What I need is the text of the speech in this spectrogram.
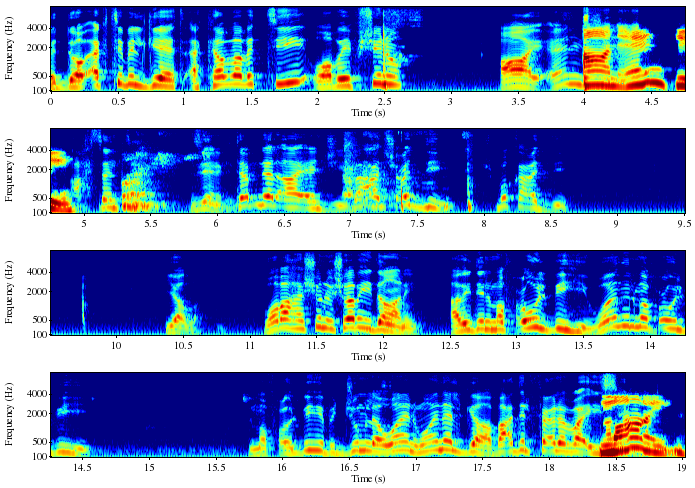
الدور اكتب ال get. أكرر ال t وأضيف شنو؟ اي ان آن إن جي. أحسنت. زين كتبنا ال ing بعد إيش عندي؟ إيش بقى عندي؟ يلا. وراها شنو؟ شو أريد اني أريد المفعول به. وين المفعول به؟ المفعول به بالجملة وين؟ وين ألقاه؟ بعد الفعل الرئيسي. my.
